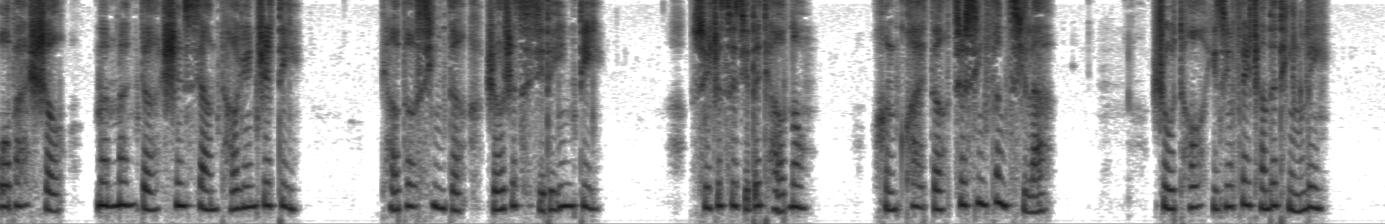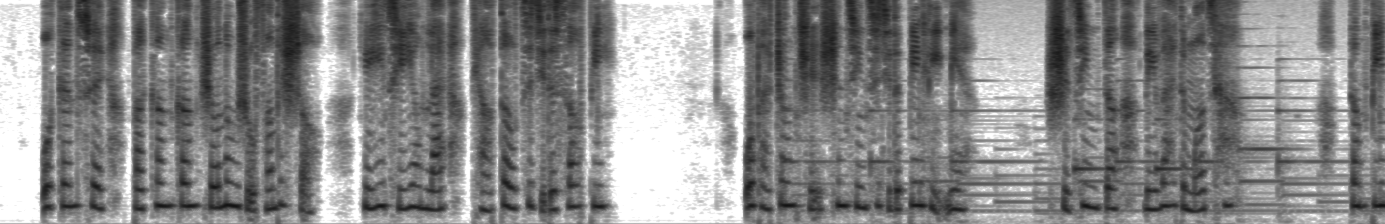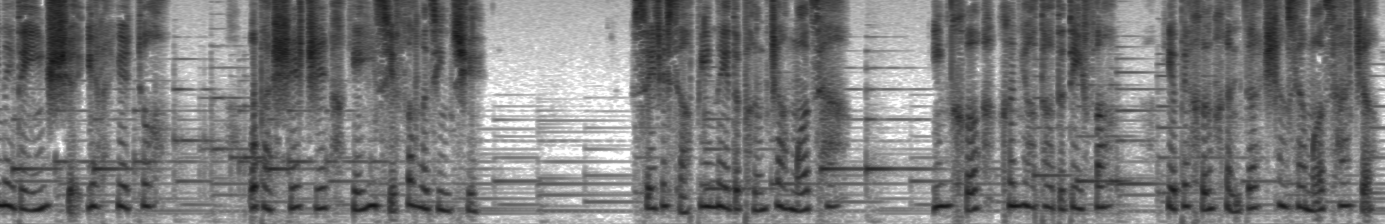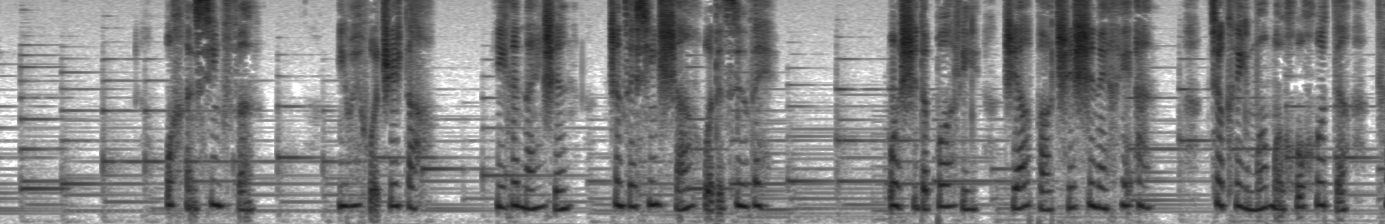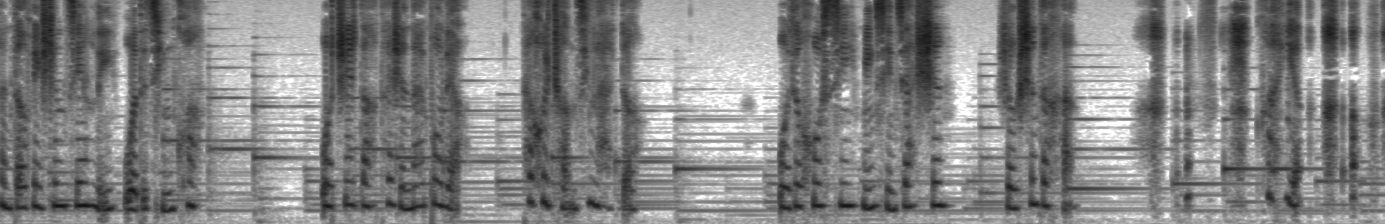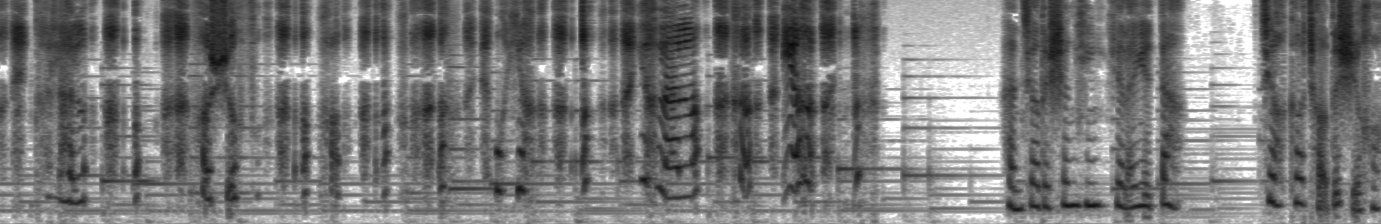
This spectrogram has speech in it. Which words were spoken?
我把手慢慢的伸向桃源之地，挑逗性的揉着自己的阴蒂，随着自己的挑弄，很快的就兴奋起来，乳头已经非常的挺立。我干脆把刚刚揉弄乳房的手也一起用来挑逗自己的骚逼。我把中指伸进自己的逼里面，使劲的里外的摩擦。当逼内的饮水越来越多，我把食指也一起放了进去。随着小臂内的膨胀摩擦，阴核和尿道的地方也被狠狠的上下摩擦着。我很兴奋。因为我知道，一个男人正在欣赏我的自慰。卧室的玻璃只要保持室内黑暗，就可以模模糊糊的看到卫生间里我的情况。我知道他忍耐不了，他会闯进来的。我的呼吸明显加深，柔声的喊：“快呀，快来了，好舒服，好。”我要，要来了！呀！喊叫的声音越来越大，就要高潮的时候，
